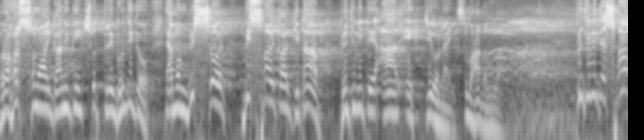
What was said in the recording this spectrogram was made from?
রহস্যময় গাণিতিক সূত্রে গ্রথিত এমন বিশ্ব বিস্ময়কর কিতাব পৃথিবীতে আর একটিও নাই। সুবহান আল্লাহ পৃথিবীতে সব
